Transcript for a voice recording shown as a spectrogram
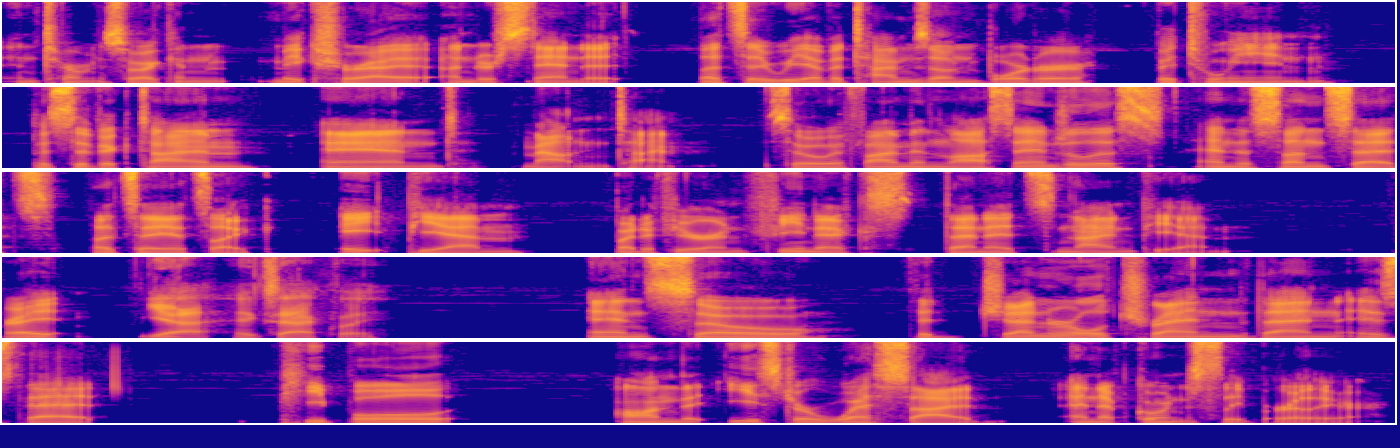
in terms so I can make sure I understand it. Let's say we have a time zone border between Pacific time and Mountain time. So if I'm in Los Angeles and the sun sets, let's say it's like 8 p.m., but if you're in Phoenix, then it's 9 p.m., right? Yeah, exactly. And so the general trend then is that people on the east or west side end up going to sleep earlier.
